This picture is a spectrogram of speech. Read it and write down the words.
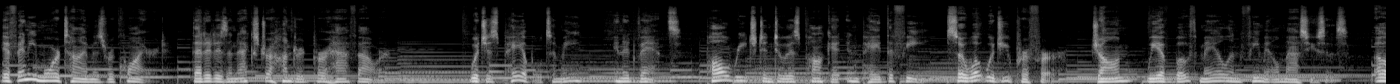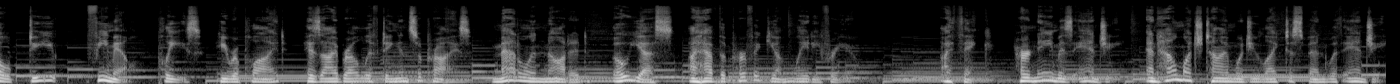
If any more time is required, that it is an extra 100 per half hour, which is payable to me in advance. Paul reached into his pocket and paid the fee. So what would you prefer? John, we have both male and female masseuses. Oh, do you? Female, please, he replied, his eyebrow lifting in surprise. Madeline nodded. Oh, yes, I have the perfect young lady for you. I think. Her name is Angie. And how much time would you like to spend with Angie?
